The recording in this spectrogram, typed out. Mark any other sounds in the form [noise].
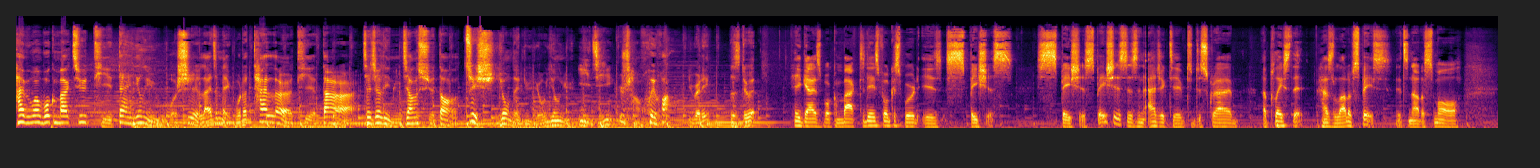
Hi everyone, welcome back to 铁蛋英语。我是来自美国的 Tyler 铁蛋儿，在这里你将学到最实用的旅游英语以及日常会话。You ready? Let's do it. Hey guys, welcome back. Today's focus word is spacious. Spacious. Spacious is an adjective to describe a place that has a lot of space. It's not a small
